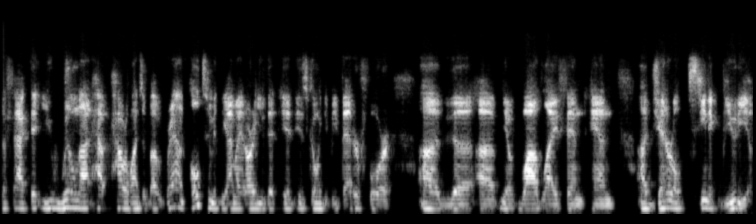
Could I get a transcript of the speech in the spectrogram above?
the fact that you will not have power lines above ground. Ultimately, I might argue that it is going to be better for uh, the uh, you know wildlife and and uh, general scenic beauty of,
